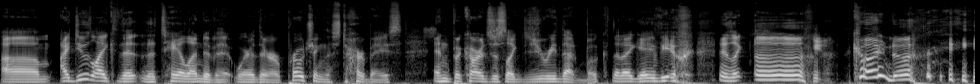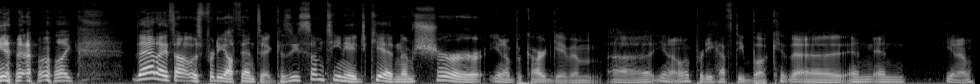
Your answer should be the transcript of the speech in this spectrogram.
Um, I do like the the tail end of it where they're approaching the starbase, and Picard's just like, "Did you read that book that I gave you?" And he's like, "Uh, Yeah. kinda," you know, like that. I thought was pretty authentic because he's some teenage kid, and I'm sure you know Picard gave him, uh, you know, a pretty hefty book, uh, and and you know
